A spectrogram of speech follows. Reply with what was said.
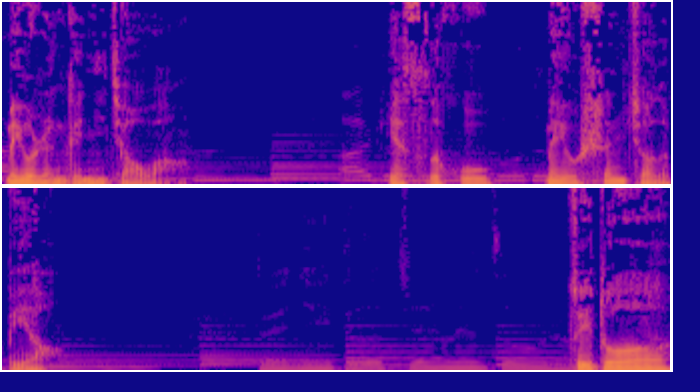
没有人跟你交往，也似乎没有深交的必要，最多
